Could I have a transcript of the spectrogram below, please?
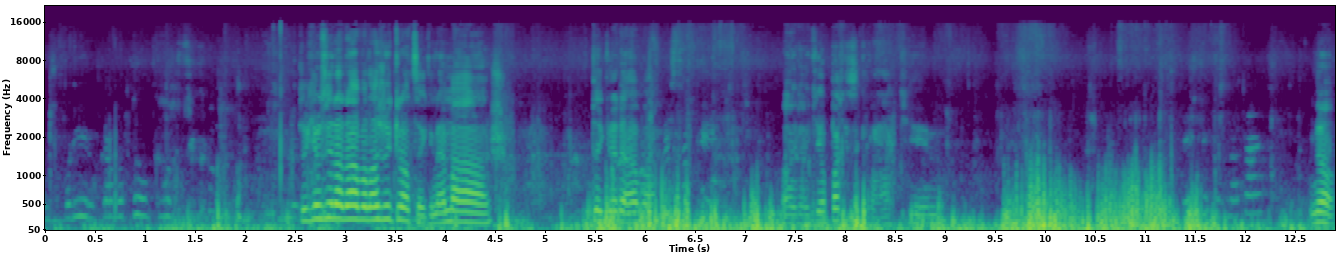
Už bolí ruka od toho klacku. Tak jim si nadávala, že klacek nemáš. Tak nedává. Ale tak ho pak zkrátím. Ještě krnaták? No.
